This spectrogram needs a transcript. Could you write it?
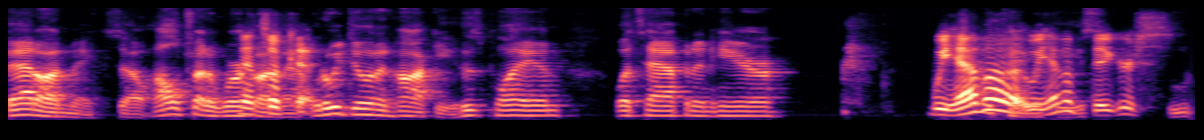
Bad on me. So I'll try to work That's on okay. that. What are we doing in hockey? Who's playing? What's happening here? We have okay a we have these. a bigger Ooh,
